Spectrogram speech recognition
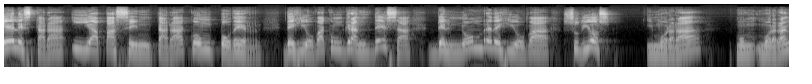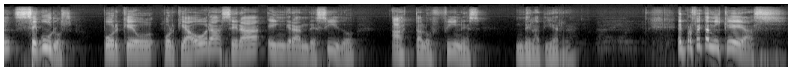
él estará y apacentará con poder de Jehová, con grandeza del nombre de Jehová, su Dios, y morará, morarán seguros, porque, porque ahora será engrandecido hasta los fines de la tierra. El profeta Miqueas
